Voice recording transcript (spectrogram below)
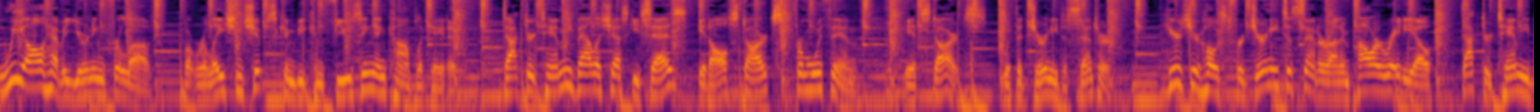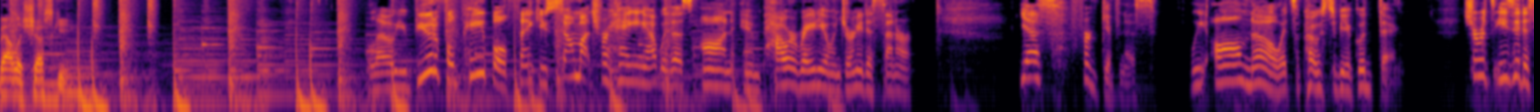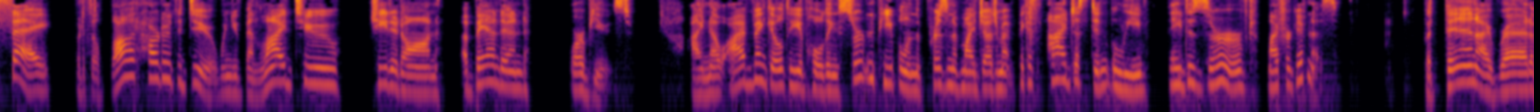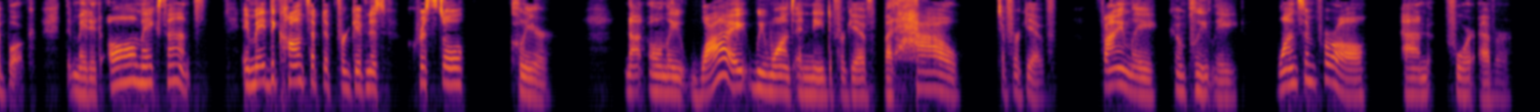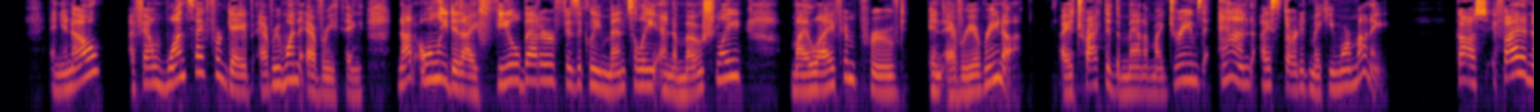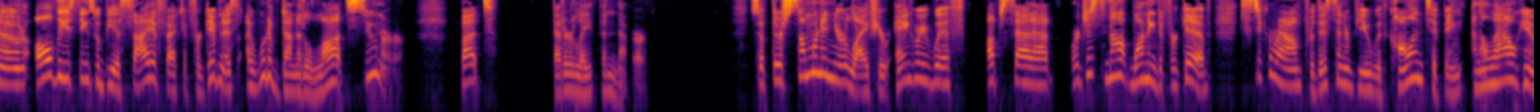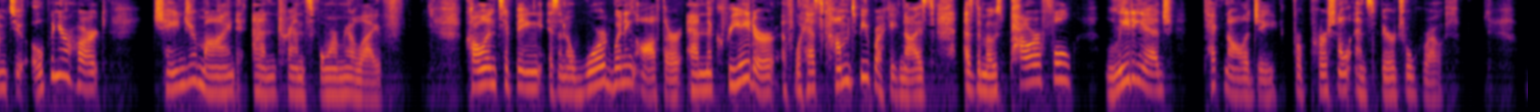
We all have a yearning for love, but relationships can be confusing and complicated. Dr. Tammy Baliszewski says it all starts from within. It starts with a journey to center. Here's your host for Journey to Center on Empower Radio, Dr. Tammy Baliszewski. Hello, you beautiful people. Thank you so much for hanging out with us on Empower Radio and Journey to Center. Yes, forgiveness. We all know it's supposed to be a good thing. Sure, it's easy to say, but it's a lot harder to do when you've been lied to, cheated on, abandoned, or abused. I know I've been guilty of holding certain people in the prison of my judgment because I just didn't believe they deserved my forgiveness. But then I read a book that made it all make sense. It made the concept of forgiveness crystal clear. Not only why we want and need to forgive, but how to forgive. Finally, completely, once and for all, and forever. And you know, I found once I forgave everyone everything, not only did I feel better physically, mentally, and emotionally, my life improved in every arena. I attracted the man of my dreams and I started making more money. Gosh, if I had known all these things would be a side effect of forgiveness, I would have done it a lot sooner. But better late than never. So if there's someone in your life you're angry with, upset at, or just not wanting to forgive, stick around for this interview with Colin Tipping and allow him to open your heart, change your mind, and transform your life. Colin Tipping is an award winning author and the creator of what has come to be recognized as the most powerful, leading edge technology for personal and spiritual growth.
